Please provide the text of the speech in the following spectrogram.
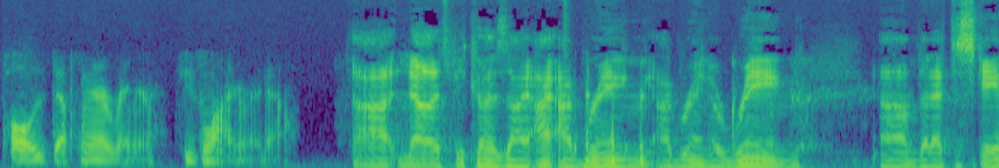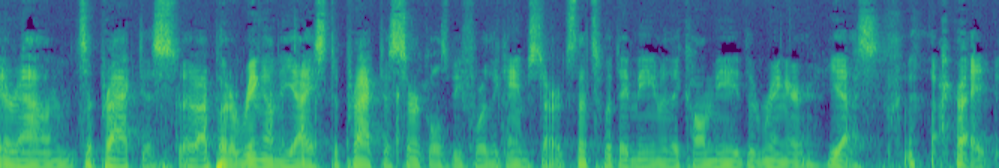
Paul is definitely our ringer. He's lying right now. Uh, no, it's because I, I, I bring I bring a ring um, that I have to skate around to practice. I put a ring on the ice to practice circles before the game starts. That's what they mean when they call me the ringer. Yes. All right.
